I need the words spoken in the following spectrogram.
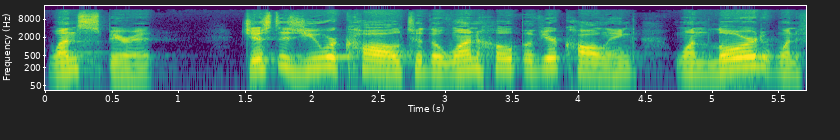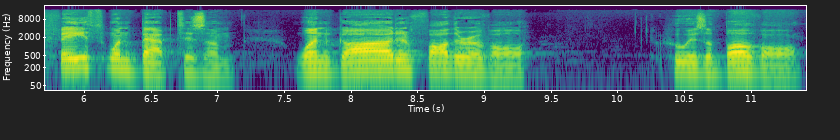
one Spirit just as you were called to the one hope of your calling, one Lord, one faith, one baptism, one God and Father of all, who is above all,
